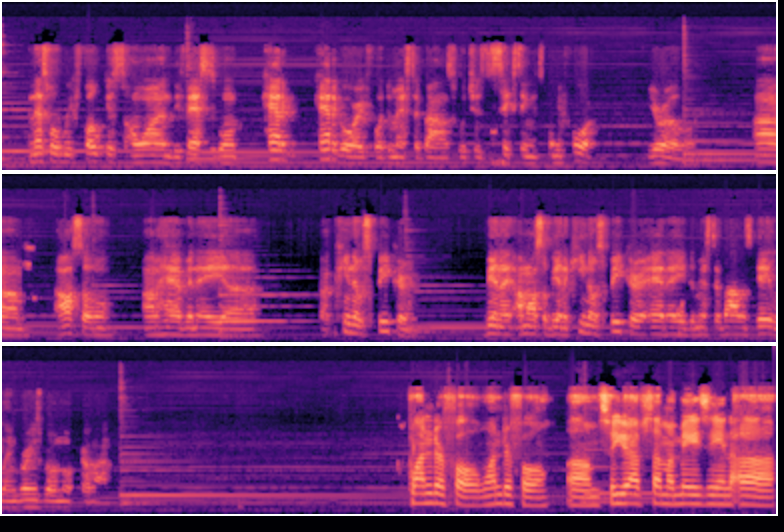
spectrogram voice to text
And that's what we focus on the fastest growing cate- category for domestic violence, which is the 16 to 24 year old. Um, also, I'm having a, uh, a keynote speaker. Being a, I'm also being a keynote speaker at a domestic violence gala in Greensboro, North Carolina. Wonderful, wonderful. Um, so you have some amazing uh,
